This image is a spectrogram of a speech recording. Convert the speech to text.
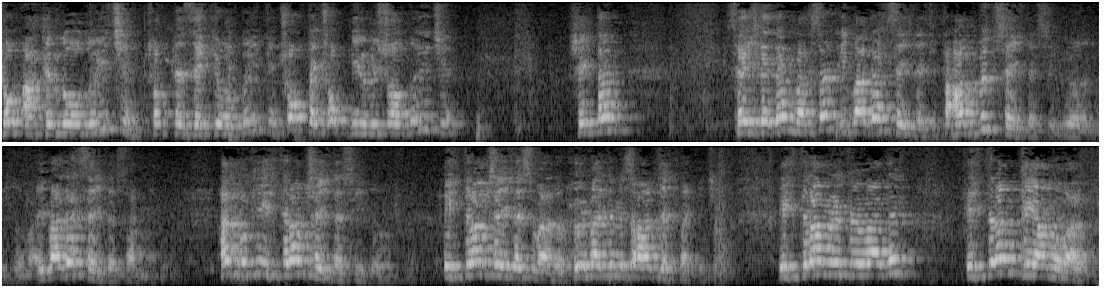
Çok akıllı olduğu için, çok da zeki olduğu için, çok da çok bilmiş olduğu için şeytan secdeden maksat ibadet secdesi, taabbüt secdesi diyoruz biz ona. İbadet secdesi anlamı. Halbuki ihtiram secdesiydi o. İhtiram secdesi vardır. Hürmetimizi arz etmek için. İhtiram rükû vardır. İhtiram kıyamı vardır.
